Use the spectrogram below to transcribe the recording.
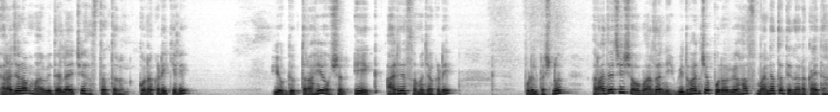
राजाराम महाविद्यालयाचे हस्तांतरण कोणाकडे केले? योग्य उत्तर आहे ऑप्शन एक आर्य समाजाकडे. पुढील प्रश्न राजाशी शाहू महाराजांनी विधवांच्या पुनर्विवाहास मान्यता देणारा कायदा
